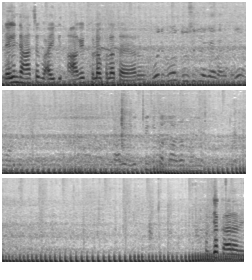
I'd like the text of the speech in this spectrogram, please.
लेकिन जहाँ से आगे खुला खुला था यार वो। वो दूसरी जगह भाई कार आ रही।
